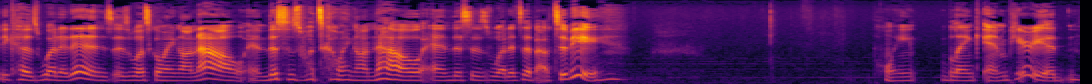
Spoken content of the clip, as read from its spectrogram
because what it is is what's going on now and this is what's going on now and this is what it's about to be point blank and period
